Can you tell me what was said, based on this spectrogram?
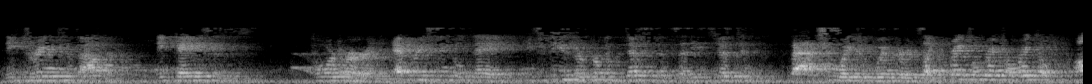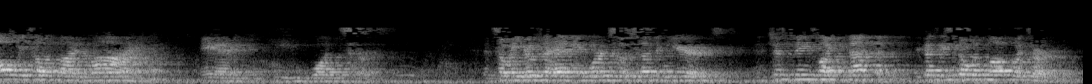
And he dreams about her. He gazes toward her, and every single day he sees her from a distance, and he's just infatuated with her. It's like Rachel, Rachel, Rachel, always on my mind, and he wants her. And so he goes ahead and he works those seven years. It just seems like nothing because he's so in love with her.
